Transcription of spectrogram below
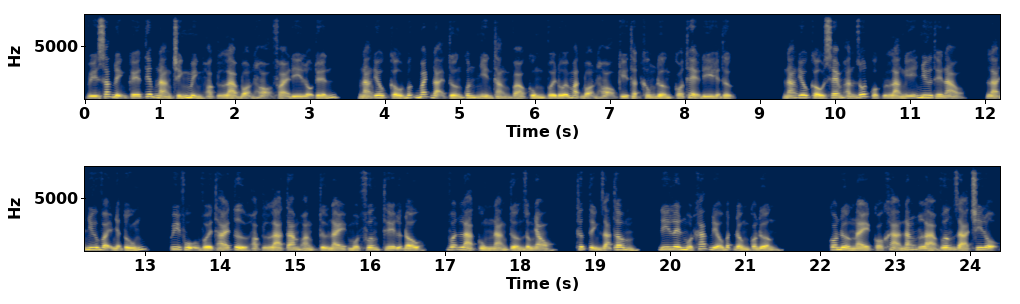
Vì xác định kế tiếp nàng chính mình hoặc là bọn họ phải đi lộ tuyến, nàng yêu cầu bức bách đại tướng quân nhìn thẳng vào cùng với đối mặt bọn họ kỳ thật không đường có thể đi hiện thực. Nàng yêu cầu xem hắn rốt cuộc là nghĩ như thế nào, là như vậy nhận túng, quy phụ với thái tử hoặc là tam hoàng tử này một phương thế lực đâu, vẫn là cùng nàng tưởng giống nhau, thức tỉnh dạ tâm, đi lên một khác điều bất đồng con đường. Con đường này có khả năng là vương giả chi lộ,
